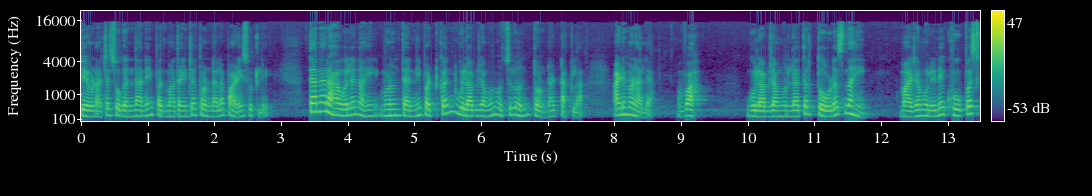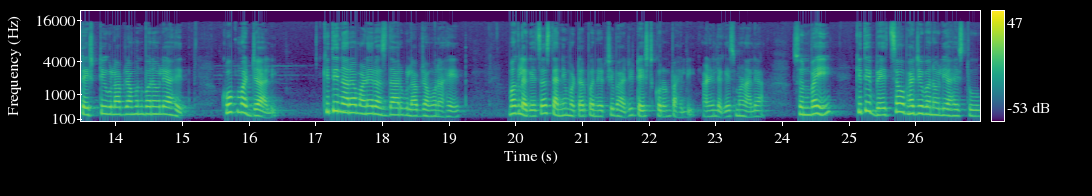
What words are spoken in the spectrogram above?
जेवणाच्या सुगंधाने पद्माताईंच्या तोंडाला पाणी सुटले. त्यांना राहावलं नाही म्हणून त्यांनी पटकन गुलाबजामुन उचलून तोंडात टाकला आणि म्हणाल्या वाह गुलाबजामुनला तर तोडच नाही. माझ्या मुलीने खूपच टेस्टी गुलाबजामुन बनवले आहेत. खूप मज्जा आली. किती नरम आणि रसदार गुलाबजामुन आहेत. मग लगेचच त्यांनी मटर पनीरची भाजी टेस्ट करून पाहिली आणि लगेच म्हणाल्या सुनबाई किती बेचव भाजी बनवली आहेस तू?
